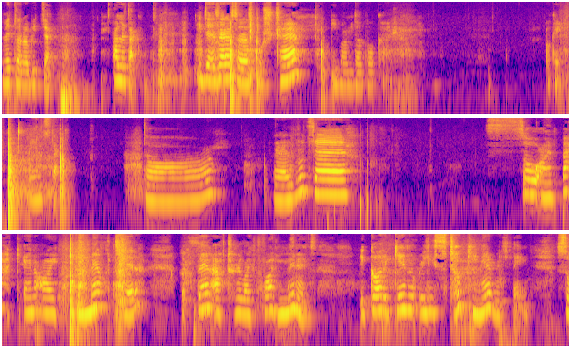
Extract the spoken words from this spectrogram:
wy to robicie. Ale tak, idę, zaraz to rozpuszczę i wam to pokażę. Ok, więc tak. So I'm back and I melted, but then after like five minutes, it got again really stuck in everything. So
